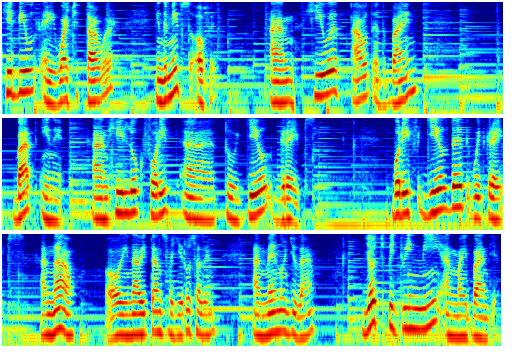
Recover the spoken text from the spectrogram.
He built a watchtower in the midst of it, and hewed out a vine but in it, and he looked for it uh, to yield grapes. But if yielded with grapes, and now, O inhabitants of Jerusalem and men of Judah, judge between me and my vineyard.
